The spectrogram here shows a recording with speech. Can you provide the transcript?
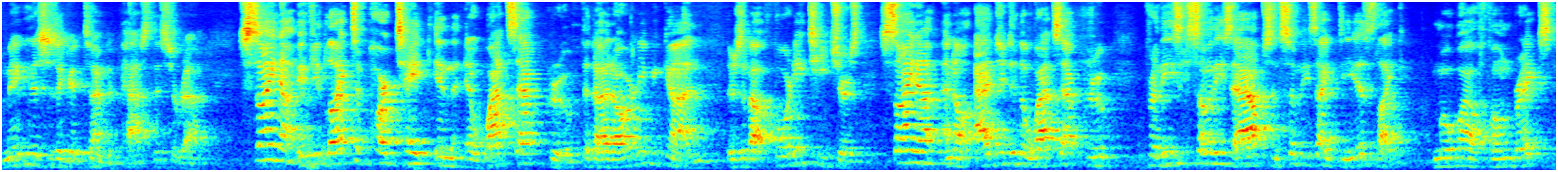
maybe this is a good time to pass this around. Sign up if you'd like to partake in a WhatsApp group that I'd already begun. There's about 40 teachers. Sign up and I'll add you to the WhatsApp group for these some of these apps and some of these ideas like mobile phone breaks.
